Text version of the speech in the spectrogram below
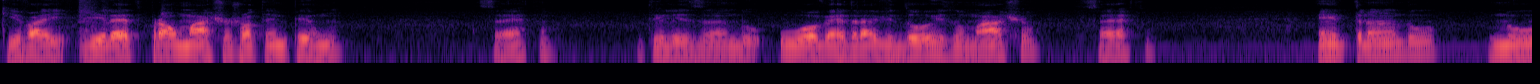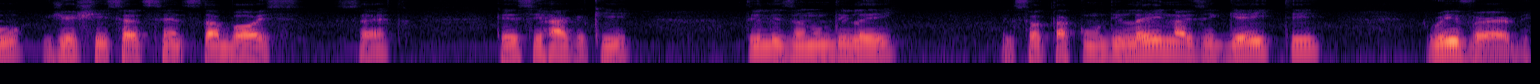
que vai direto para o macho JMP1, certo? Utilizando o Overdrive 2 do Marshall, certo? Entrando no GX700 da Boss, certo? Que é esse rack aqui, utilizando um delay. Ele só está com delay, noise gate, reverb.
